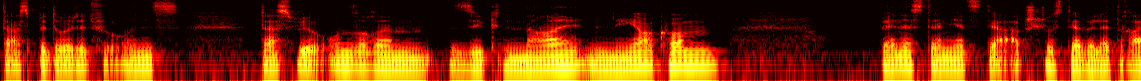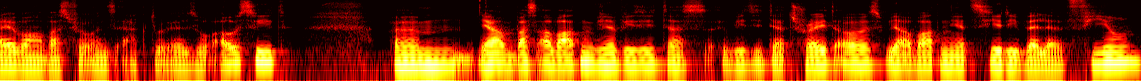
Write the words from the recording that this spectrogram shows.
das bedeutet für uns, dass wir unserem Signal näher kommen, wenn es denn jetzt der Abschluss der Welle 3 war, was für uns aktuell so aussieht. Ähm, ja, was erwarten wir? Wie sieht das, wie sieht der Trade aus? Wir erwarten jetzt hier die Welle 4,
